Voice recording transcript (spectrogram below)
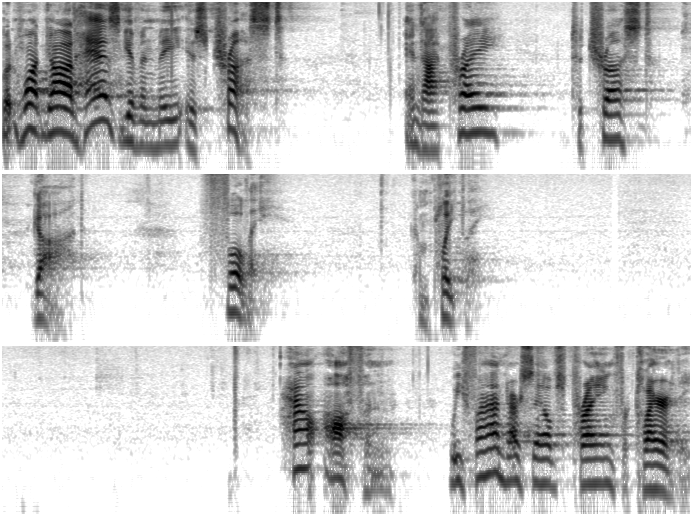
But what God has given me is trust. And I pray to trust God fully, completely. How often we find ourselves praying for clarity,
